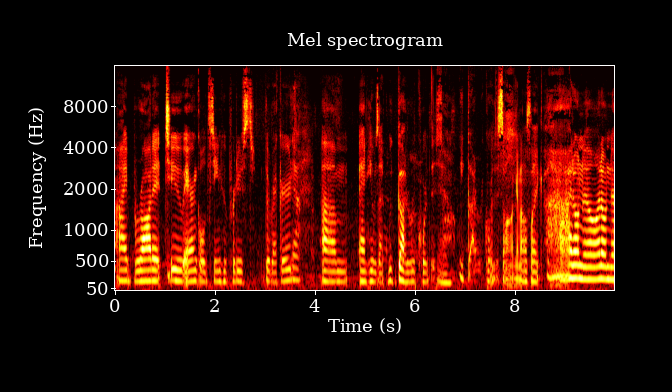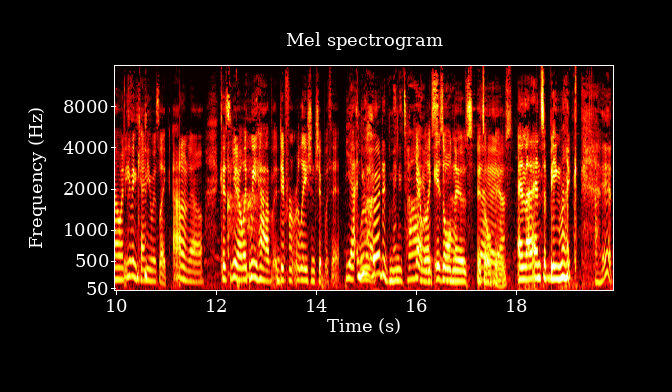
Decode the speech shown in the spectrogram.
I brought it to Aaron Goldstein, who produced the record. Yeah. Um, and he was like, "We got to record this Yeah. song. We got to record this song." And I was like, ah, "I don't know, I don't know." And even Kenny was like, "I don't know," because you know, like we have a different relationship with it. Yeah, and We're you like- heard it many times. yeah, we're like, it's old news. It's Yeah, old yeah, yeah. news. And that ends up being like A hit.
